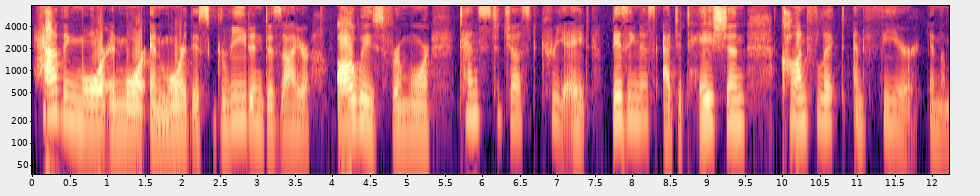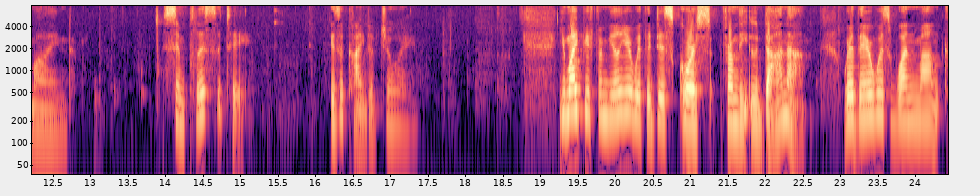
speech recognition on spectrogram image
having more and more and more, this greed and desire always for more, tends to just create busyness, agitation, conflict, and fear in the mind. Simplicity is a kind of joy. You might be familiar with the discourse from the Udana, where there was one monk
